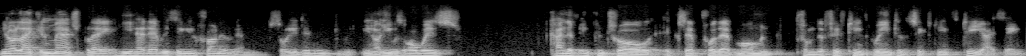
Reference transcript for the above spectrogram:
you know, like in match play, he had everything in front of him, so he didn't. You know, he was always kind of in control, except for that moment from the 15th green to the 16th tee. I think,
